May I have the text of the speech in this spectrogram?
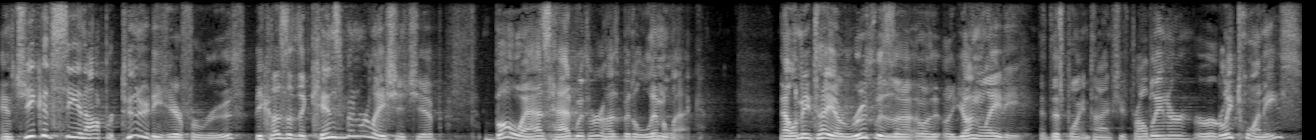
And she could see an opportunity here for Ruth because of the kinsman relationship Boaz had with her husband Elimelech. Now, let me tell you, Ruth was a, a young lady at this point in time. She's probably in her early 20s.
